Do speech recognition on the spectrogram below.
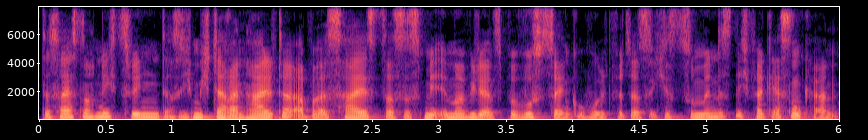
Das heißt noch nicht zwingend, dass ich mich daran halte, aber es heißt, dass es mir immer wieder ins Bewusstsein geholt wird, dass ich es zumindest nicht vergessen kann.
